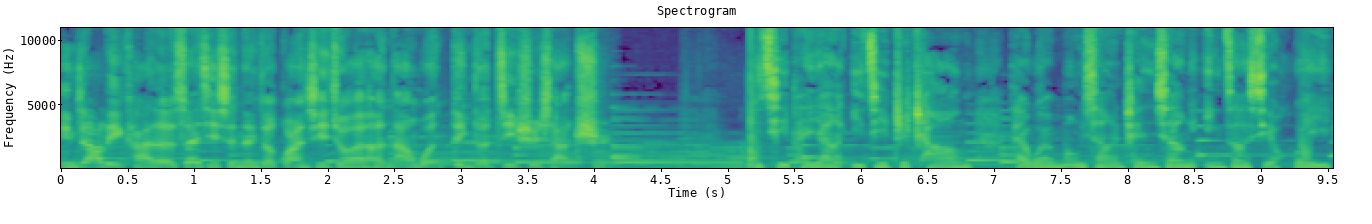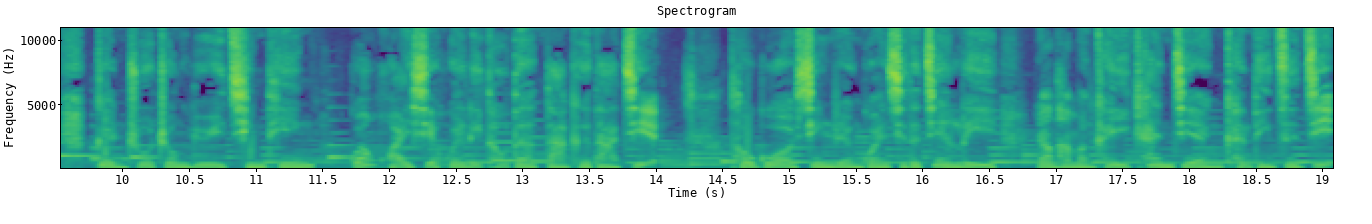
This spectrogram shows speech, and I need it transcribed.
你就要离开了，所以其实那个关系就会很难稳定的继续下去。一起培养一技之长，台湾梦想城乡营造协会更着重于倾听、关怀协会里头的大哥大姐，透过信任关系的建立，让他们可以看见、肯定自己。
